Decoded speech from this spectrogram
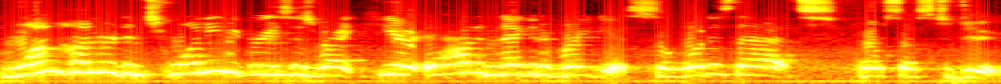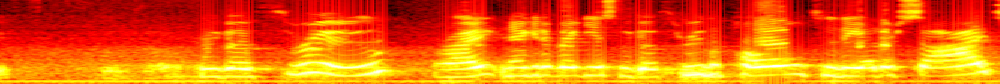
120 degrees is right here. It had a negative radius. So what does that force us to do? We go through, right? Negative radius, we go through the pole to the other side.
